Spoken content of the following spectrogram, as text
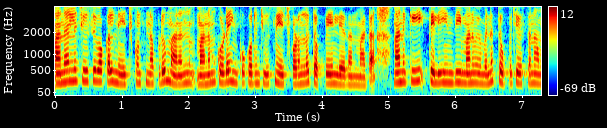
మనల్ని చూసి ఒకరు నేర్చుకుంటున్నప్పుడు మనం మనం కూడా ఇంకొకరిని చూసి నేర్చుకోవడంలో తప్పేం లేదనమాట మనకి తెలియంది మనం ఏమైనా తప్పు చేస్తున్నాం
